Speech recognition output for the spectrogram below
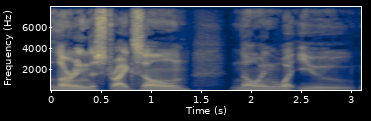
learning the strike zone, knowing what you,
